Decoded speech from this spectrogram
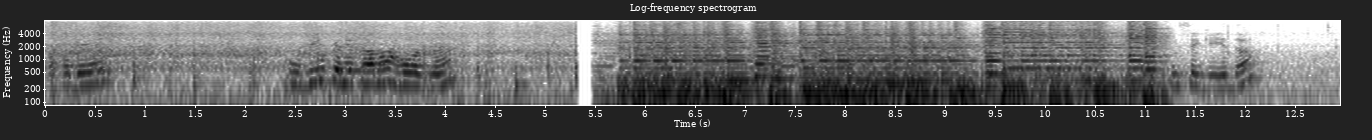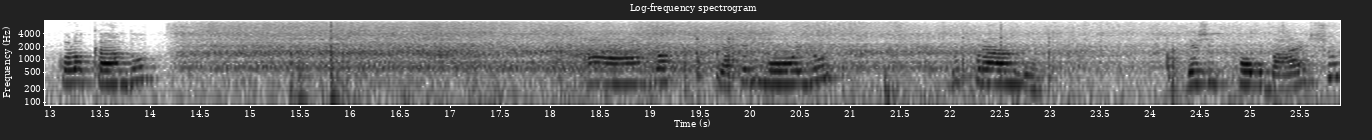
Para poder o vinho penetrar no arroz, né? Em seguida, colocando a água e aquele molho do frango. Deixa em fogo baixo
